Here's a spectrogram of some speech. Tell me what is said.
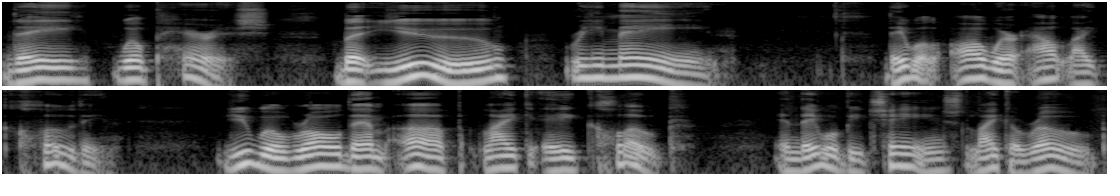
They will perish, but you remain. They will all wear out like clothing. You will roll them up like a cloak, and they will be changed like a robe.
